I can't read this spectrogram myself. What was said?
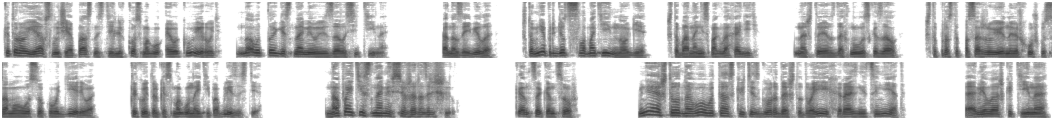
которого я в случае опасности легко смогу эвакуировать, но в итоге с нами увязалась и Тина. Она заявила, что мне придется сломать ей ноги, чтобы она не смогла ходить, на что я вздохнул и сказал, что просто посажу ее на верхушку самого высокого дерева, какой только смогу найти поблизости. Но пойти с нами все же разрешил. В конце концов, мне что одного вытаскивать из города, что двоих, разницы нет. А милашка Тина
